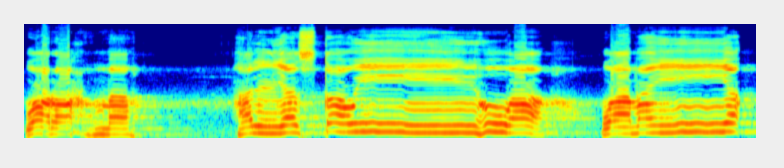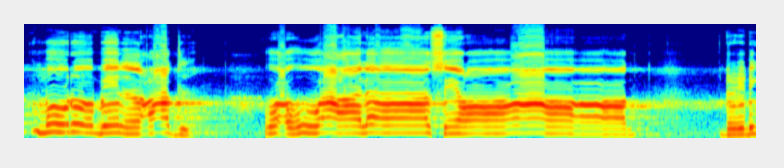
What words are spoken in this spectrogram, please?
ورحمة هل يستوي هو ومن يأمر بالعدل وهو على صراط একটু রিডিং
